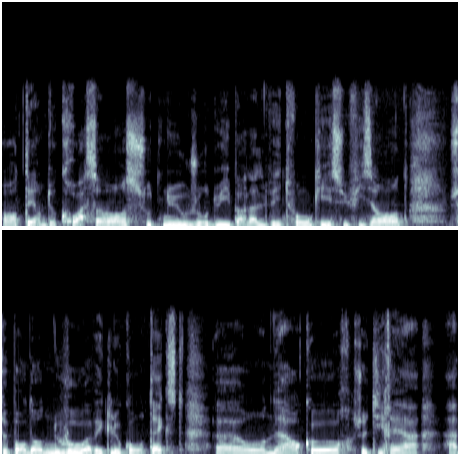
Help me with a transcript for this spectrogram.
en termes de croissance, soutenu aujourd'hui par la levée de fonds qui est suffisante. Cependant, de nouveau, avec le contexte, euh, on a encore, je dirais, un,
